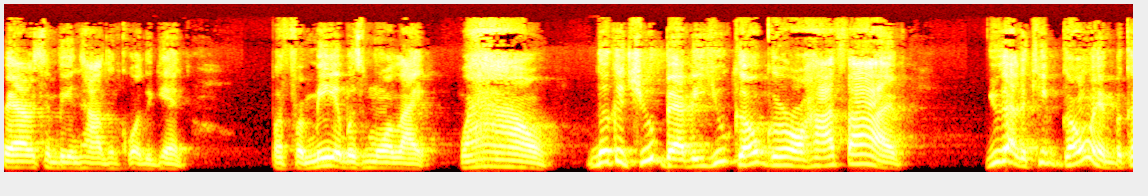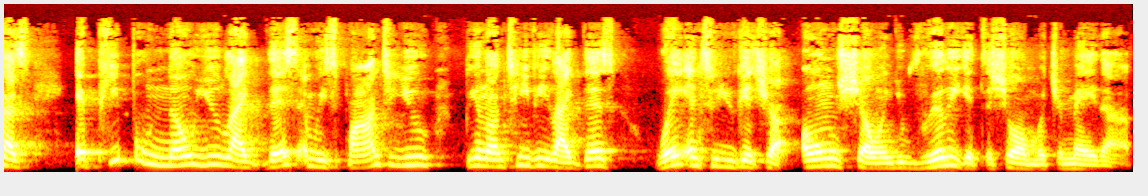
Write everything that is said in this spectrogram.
embarrassed and be in housing court again. But for me, it was more like, wow, look at you, Bevy. You go, girl. High five. You got to keep going because if people know you like this and respond to you being on TV like this, wait until you get your own show and you really get to show them what you're made of.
